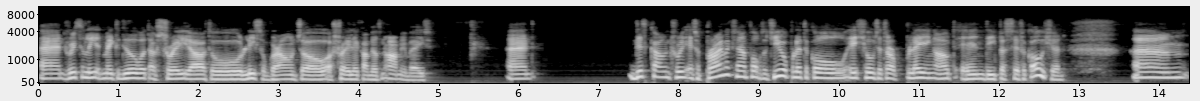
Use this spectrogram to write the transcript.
And recently it made a deal with Australia to lease some ground so Australia can build an army base. And this country is a prime example of the geopolitical issues that are playing out in the Pacific Ocean. Um,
